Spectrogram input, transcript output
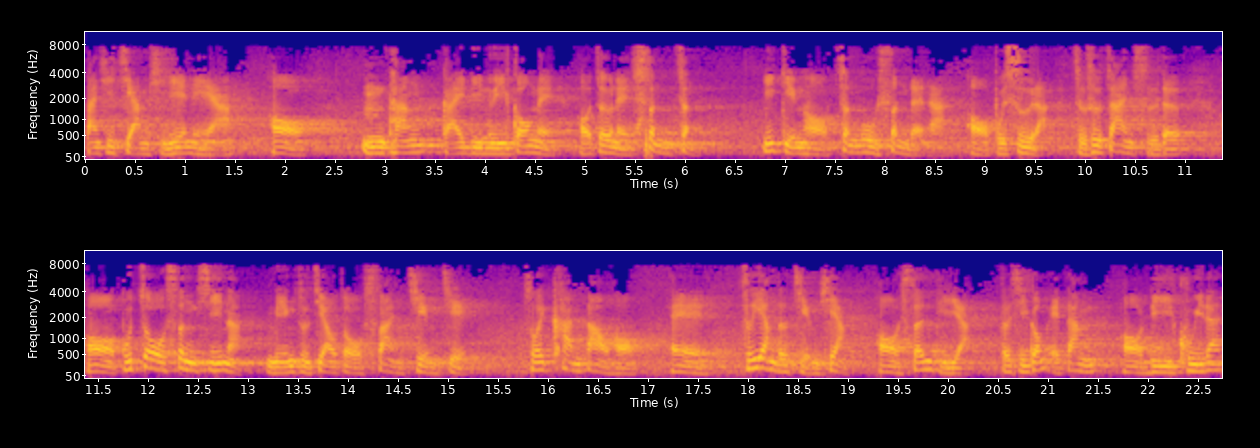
但是暂时的呢哦，唔通该认为讲呢，或者呢圣正。已经哦证悟圣人啊，哦不是啦，只是暂时的。哦不做圣心呐，名字叫做善境界，所以看到哈哎这样的景象哦身体呀，都是讲会当哦离开咱。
